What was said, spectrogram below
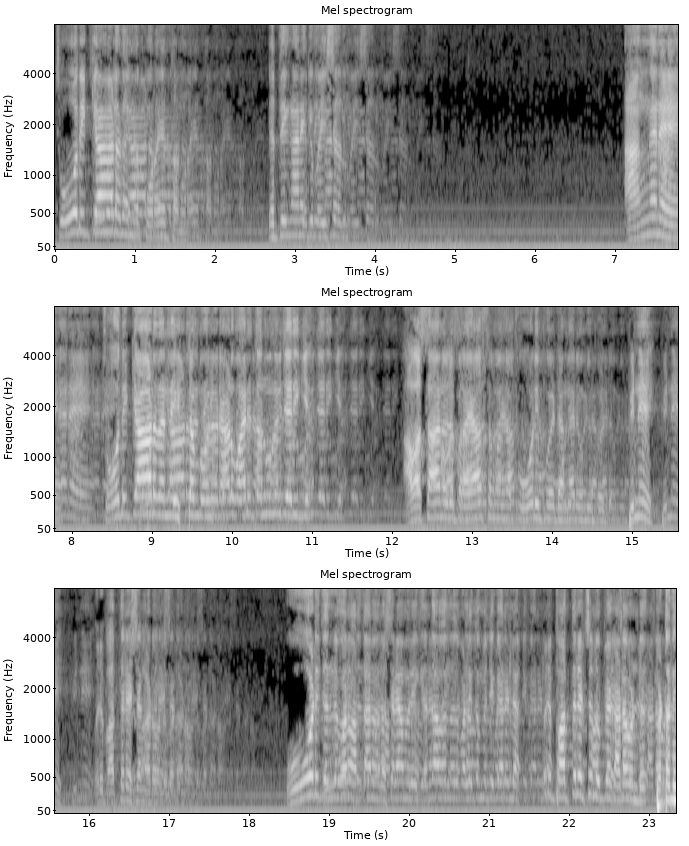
ചോദിക്കാതെ തന്നെ കുറെ തന്നു. എത്തിങ്ങാനയ്ക്ക് പൈസ അങ്ങനെ ചോദിക്കാതെ തന്നെ ഇഷ്ടം പോലെ ഒരാൾ വാരി തന്നു എന്ന് വിചാരിക്കുക. അവസാനം ഒരു പ്രയാസം വന്നപ്പോ ഓടിപ്പോയിട്ട് അങ്ങനെ മുമ്പിൽ പോയിട്ട് പിന്നെ പിന്നെ ഒരു പത്ത് ലക്ഷം കടമുണ്ട് ഓടി ചെന്ന് കുറെ വർത്താനം റസലാമലേക്ക് എന്താ വന്നത്? പള്ളിക്കമ്മിറ്റിക്കാരില്ല ഒരു പത്ത് ലക്ഷം രൂപ കടമുണ്ട്. പെട്ടെന്ന്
